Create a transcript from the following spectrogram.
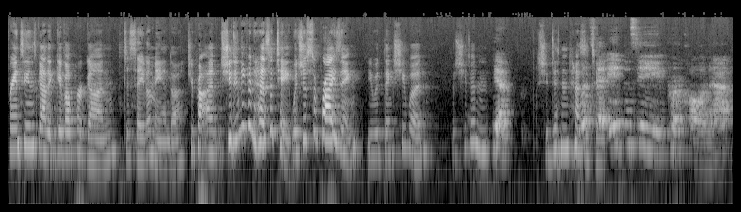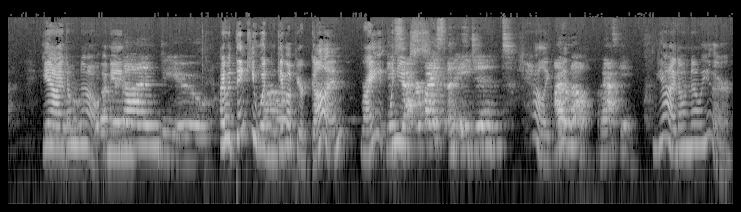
Francine's got to give up her gun to save Amanda. She probably um, she didn't even hesitate, which is surprising. You would think she would, but she didn't. Yeah. She didn't hesitate. What's the agency protocol on that? Do Yeah, I don't know. I mean, gun? do you, I would think you wouldn't give uh, up your gun, right? When you sacrifice an agent? Yeah, like I don't know. I'm asking. Yeah, I don't know either.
